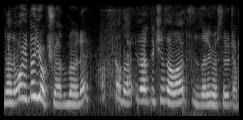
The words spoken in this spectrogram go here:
Yani oyunda yok şu an böyle. Ama ilerideki zaman sizlere göstereceğim.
